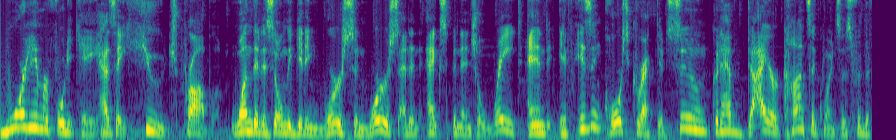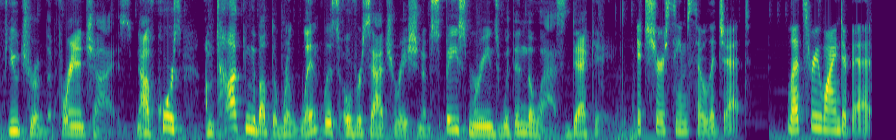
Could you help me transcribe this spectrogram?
Warhammer 40k has a huge problem, one that is only getting worse and worse at an exponential rate, and if isn't course corrected soon, could have dire consequences for the future of the franchise. Now, of course, I'm talking about the relentless oversaturation of Space Marines within the last decade. It sure seems so legit. Let's rewind a bit.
